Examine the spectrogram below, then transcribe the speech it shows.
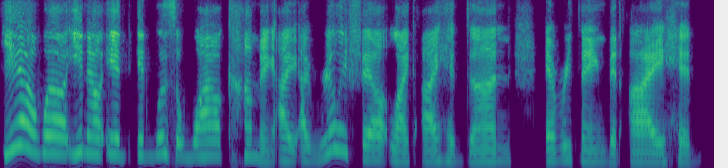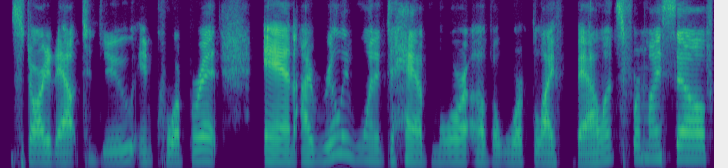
Yeah, well, you know, it it was a while coming. I, I really felt like I had done everything that I had started out to do in corporate. And I really wanted to have more of a work life balance for myself.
